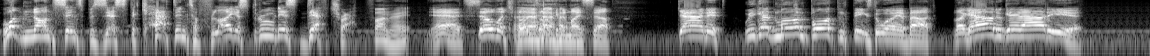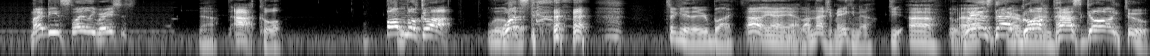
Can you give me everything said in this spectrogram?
What nonsense possessed the captain to fly us through this death trap? Fun, right? Yeah, it's so much fun talking to myself. Got it. We got more important things to worry about, like how to get out of here. Am I being slightly racist? No. Ah, cool. Bumbleclot. What's? The It's okay though. You're black. oh yeah, yeah. I'm not Jamaican though. You- uh, well, Where's that gawk pass gone to?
